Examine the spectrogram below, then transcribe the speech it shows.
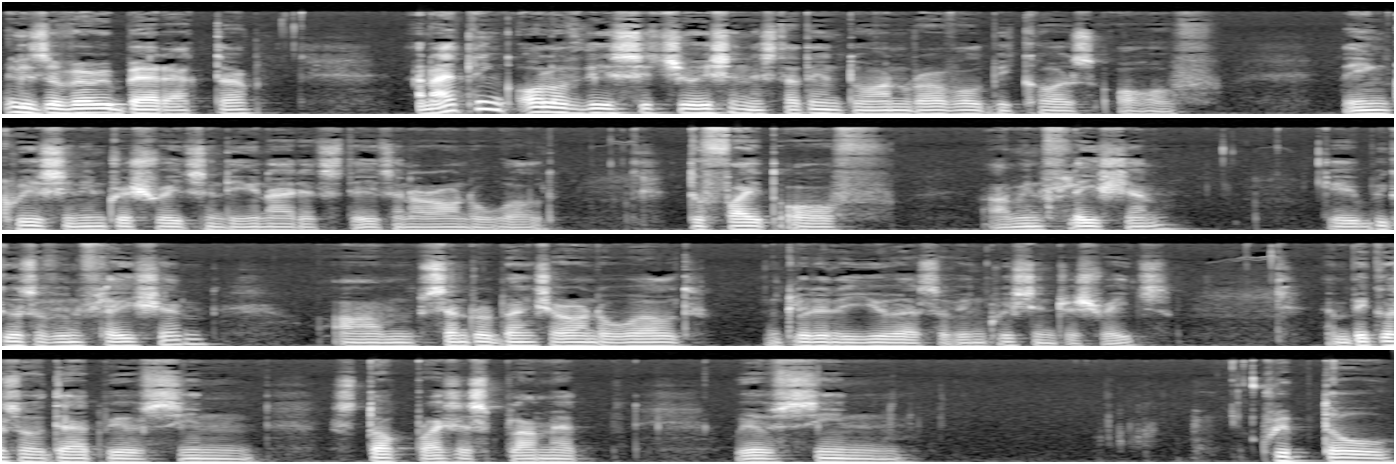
is a very bad actor, and I think all of this situation is starting to unravel because of the increase in interest rates in the United States and around the world to fight off um, inflation. Okay, because of inflation, um, central banks around the world, including the U.S., have increased interest rates and because of that, we have seen stock prices plummet. We have seen crypto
